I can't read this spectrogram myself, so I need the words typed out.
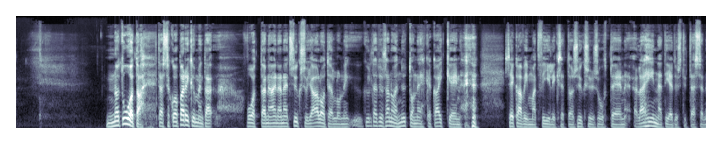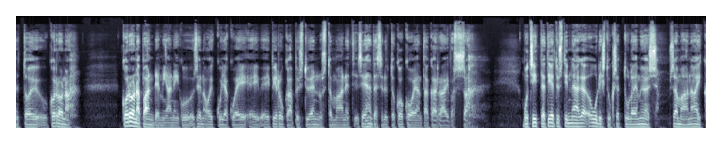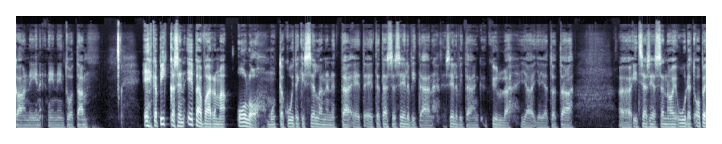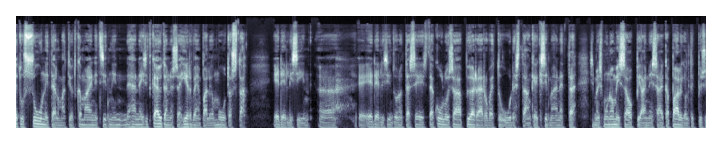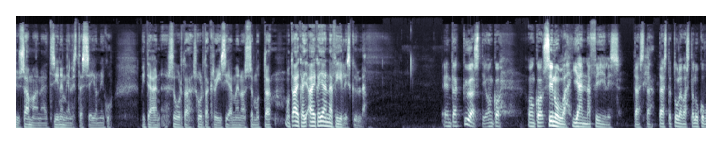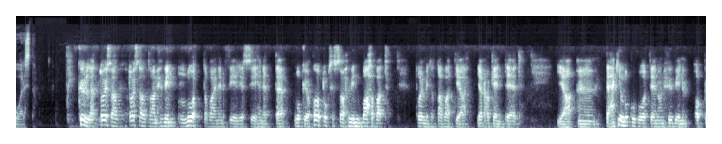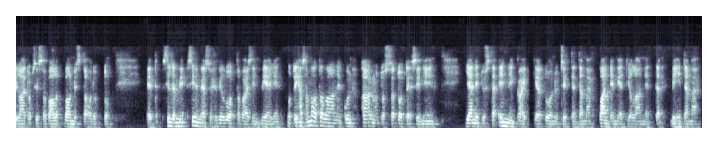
No tuota, tässä kun on parikymmentä vuotta aina näitä syksyjä aloitellut, niin kyllä täytyy sanoa, että nyt on ehkä kaikkein sekavimmat fiilikset on syksyn suhteen. Lähinnä tietysti tässä nyt toi korona, koronapandemia, niin kuin sen oikkuja, kun ei, ei, ei pirukaan pysty ennustamaan. että sehän tässä nyt on koko ajan takaraivossa. Mutta sitten tietysti nämä uudistukset tulee myös samaan aikaan, niin, niin, niin tuota, ehkä pikkasen epävarma olo, mutta kuitenkin sellainen, että, että, että tässä selvitään, selvitään kyllä. Ja, ja, ja tota, itse asiassa nuo uudet opetussuunnitelmat, jotka mainitsit, niin nehän ei sitten käytännössä hirveän paljon muutosta edellisiin, edellisiin tuonut. Tässä ei sitä kuuluisaa pyörää ruvettu uudestaan keksimään, että esimerkiksi mun omissa oppiaineissa aika paljolti pysyy samana, että siinä mielessä tässä ei ole niinku mitään suurta, suurta kriisiä menossa, mutta, mutta aika, aika jännä fiilis kyllä. Entä Kyösti, onko, onko sinulla jännä fiilis tästä, tästä tulevasta lukuvuodesta? Kyllä, toisaalta, toisaalta on hyvin luottavainen fiilis siihen, että lukiokoulutuksessa on hyvin vahvat toimintatavat ja, ja rakenteet. Ja äh, tähänkin lukuvuoteen on hyvin oppilaitoksissa val, valmistauduttu. Et sillä, siinä mielessä hyvin luottavaisin mielin. Mutta ihan samalla tavalla niin kuin Arno tuossa totesi, niin jännitystä ennen kaikkea tuo nyt sitten tämä pandemiatilanne, että mihin tämä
